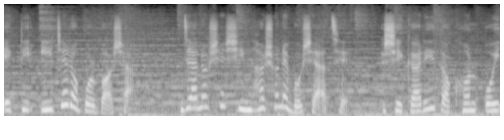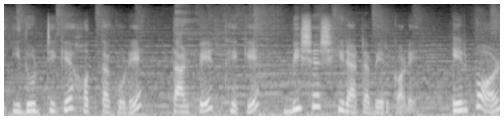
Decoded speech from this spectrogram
একটি ইটের ওপর বসা। যেন সে সিংহাসনে বসে আছে। শিকারী তখন ওই ইঁদুরটিকে হত্যা করে তার পেট থেকে বিশেষ হীরাটা বের করে। এরপর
